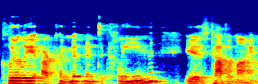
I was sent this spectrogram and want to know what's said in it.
clearly our commitment to clean is top of mind.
